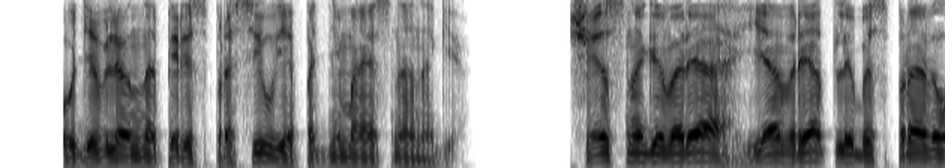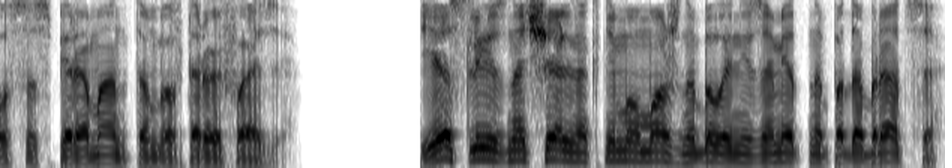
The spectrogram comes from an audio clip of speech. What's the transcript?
— удивленно переспросил я, поднимаясь на ноги. «Честно говоря, я вряд ли бы справился с пиромантом во второй фазе. Если изначально к нему можно было незаметно подобраться,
